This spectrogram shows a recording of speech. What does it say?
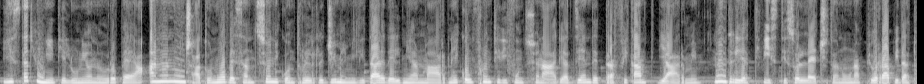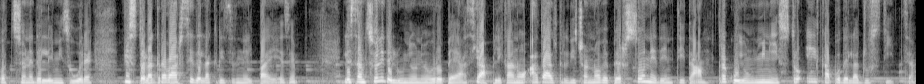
Gli Stati Uniti e l'Unione Europea hanno annunciato nuove sanzioni contro il regime militare del Myanmar nei confronti di funzionari, aziende e trafficanti di armi, mentre gli attivisti sollecitano una più rapida attuazione delle misure, visto l'aggravarsi della crisi nel paese. Le sanzioni dell'Unione Europea si applicano ad altre 19 persone ed entità, tra cui un ministro e il capo della giustizia,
